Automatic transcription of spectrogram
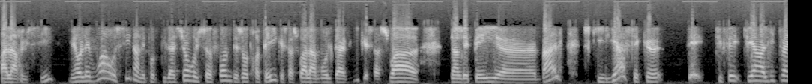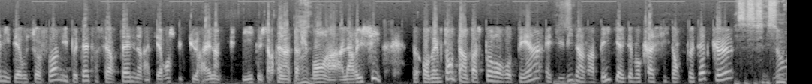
à la Russie mais on les voit aussi dans les populations russophones des autres pays, que ce soit la Moldavie, que ce soit dans les pays euh, baltes. Ce qu'il y a, c'est que tu fais, tu es en Lituanie, tu es russophone, il peut être certaines références culturelles, linguistiques, un certain attachement à, la Russie. Euh, en même temps, tu as un passeport européen et tu vis dans un pays qui a une démocratie. Donc peut-être que, non,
